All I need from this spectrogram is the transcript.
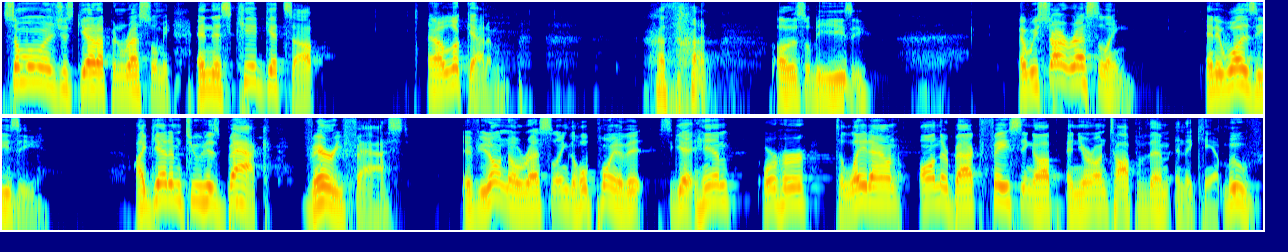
Someone want to just get up and wrestle me. And this kid gets up, and I look at him. I thought, Oh, this will be easy. And we start wrestling, and it was easy. I get him to his back very fast. If you don't know wrestling, the whole point of it is to get him or her to lay down on their back facing up, and you're on top of them and they can't move.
